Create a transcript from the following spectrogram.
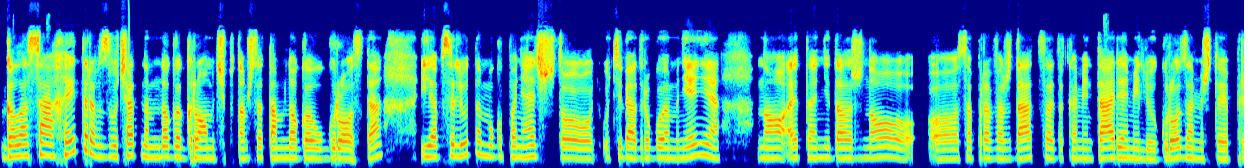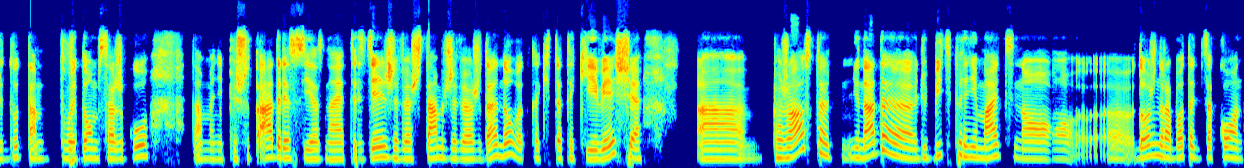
голоса хейтеров звучат намного громче, потому что там много угроз, да, и абсолютно могу понять, что у тебя другое мнение, но это не должно э, сопровождаться комментариями или угрозами, что я приду, там твой дом сожгу, там они пишут адрес, я знаю, ты здесь живешь, там живешь, да, ну вот какие-то такие вещи, а, пожалуйста, не надо любить, принимать, но э, должен работать закон.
